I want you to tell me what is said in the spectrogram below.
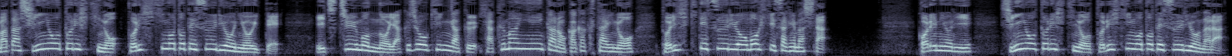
また信用取引の取引ごと手数料において、1注文の約定金額100万円以下の価格帯の取引手数料も引き下げました。これにより、信用取引の取引ごと手数料なら、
